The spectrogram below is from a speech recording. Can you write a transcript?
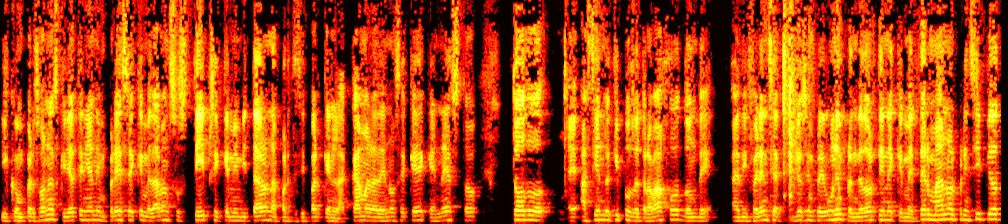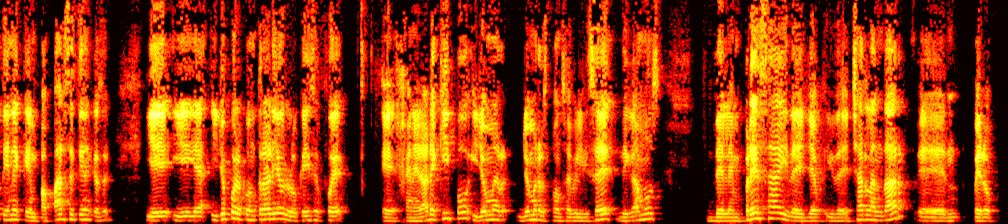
y con personas que ya tenían empresa y que me daban sus tips y que me invitaron a participar que en la cámara de no sé qué, que en esto, todo eh, haciendo equipos de trabajo donde a diferencia, yo siempre, un emprendedor tiene que meter mano al principio, tiene que empaparse, tiene que hacer... Y, y, yo por el contrario lo que hice fue eh, generar equipo y yo me, yo me responsabilicé, digamos, de la empresa y de, y de echarla a andar, eh, pero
